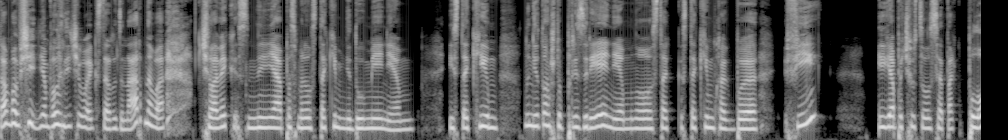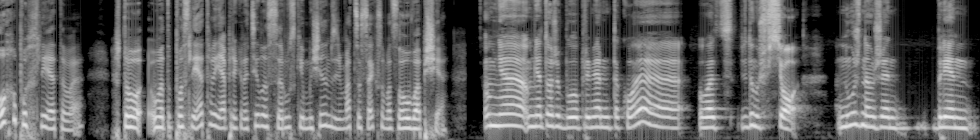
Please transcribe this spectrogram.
там вообще не было ничего экстраординарного. Человек с меня посмотрел с таким недоумением, и с таким, ну не то что презрением, но с, так, с таким как бы фи, и я почувствовала себя так плохо после этого, что вот после этого я прекратила с русским мужчинам заниматься сексом от слова вообще. У меня, у меня тоже было примерно такое, вот, ты думаешь, все, нужно уже, блин,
